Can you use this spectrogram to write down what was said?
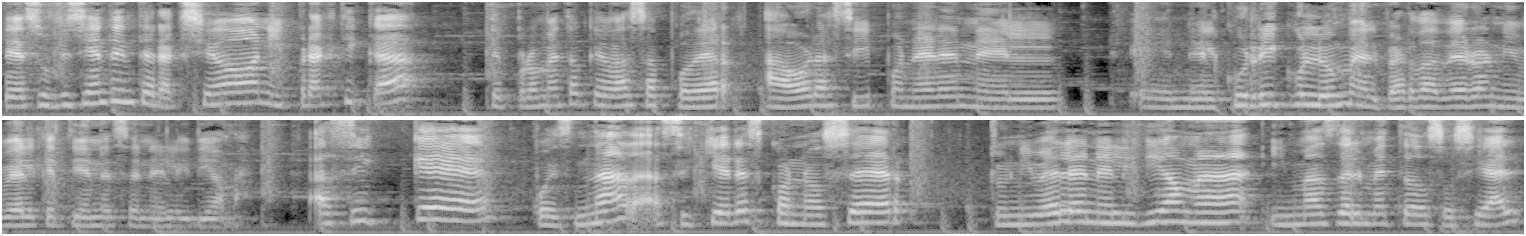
de suficiente interacción y práctica, te prometo que vas a poder ahora sí poner en el, en el currículum el verdadero nivel que tienes en el idioma. Así que, pues nada, si quieres conocer tu nivel en el idioma y más del método social,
